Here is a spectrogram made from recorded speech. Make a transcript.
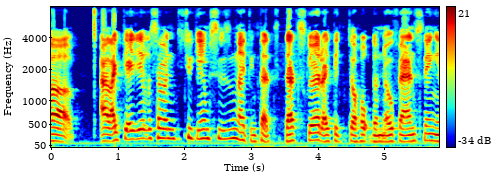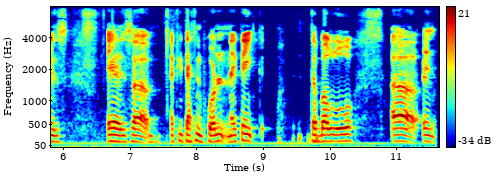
Uh, I like the idea of the 72 game season. I think that's that's good. I think the whole the no fans thing is is uh, I think that's important, and I think the bubble uh, in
